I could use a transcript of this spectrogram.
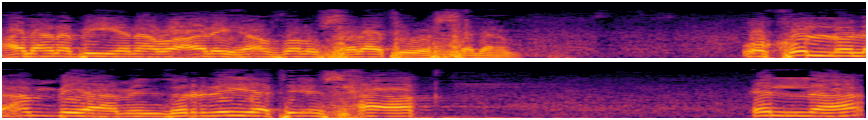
على نبينا وعليه أفضل الصلاة والسلام. وكل الأنبياء من ذرية إسحاق إلا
